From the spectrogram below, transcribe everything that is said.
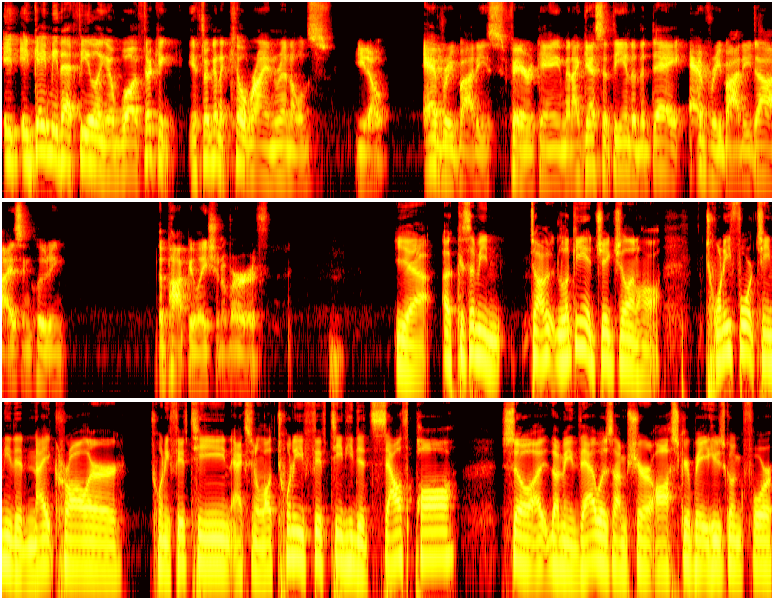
It, it gave me that feeling of well, if they're if they're going to kill Ryan Reynolds, you know, everybody's fair game, and I guess at the end of the day, everybody dies, including the population of Earth. Yeah, because uh, I mean, talk, looking at Jake Gyllenhaal, 2014 he did Nightcrawler. 2015 Accidental Law. 2015 he did Southpaw. So I, I, mean that was I'm sure Oscar bait he was going for.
